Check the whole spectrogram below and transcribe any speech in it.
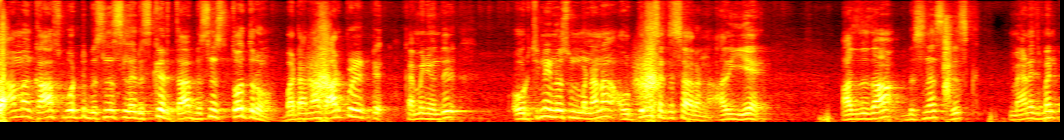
நாம காசு போட்டு பிஸ்னஸில் ரிஸ்க் எடுத்தா பிஸ்னஸ் தோத்துரும். பட் ஆனால் கார்ப்பரேட் கம்பெனி வந்து ஒரு சின்ன இன்வெஸ்ட்மெண்ட் பண்ணான்னா ஒரு பெரிய சக்ஸஸ் ஆகிறாங்க. அது ஏன்? அதுதான் business risk management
